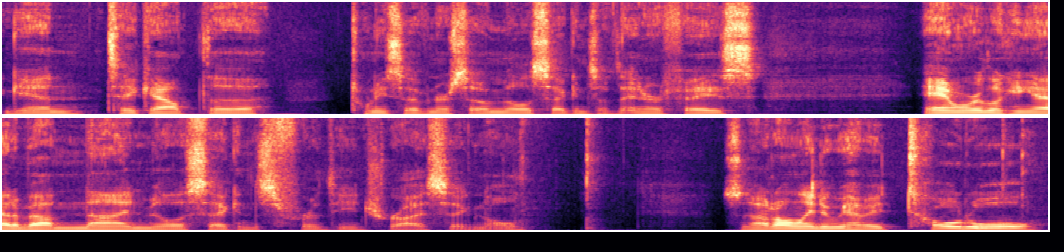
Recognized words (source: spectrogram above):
again, take out the 27 or so milliseconds of the interface, and we're looking at about 9 milliseconds for the dry signal. So not only do we have a total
